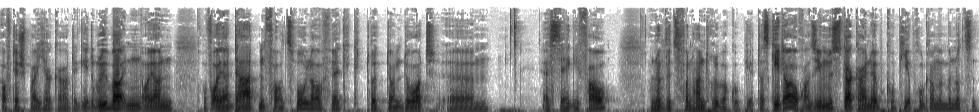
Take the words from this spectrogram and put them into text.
auf der Speicherkarte, geht rüber in euren, auf euer Daten V2-Laufwerk, drückt dann dort ähm, strgv und dann wird's von Hand rüber kopiert. Das geht auch. Also ihr müsst gar keine Kopierprogramme benutzen.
